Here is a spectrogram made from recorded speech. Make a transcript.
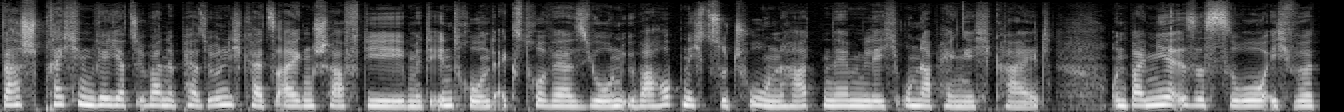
Da sprechen wir jetzt über eine Persönlichkeitseigenschaft, die mit Intro und Extroversion überhaupt nichts zu tun hat, nämlich Unabhängigkeit. Und bei mir ist es so, ich würde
